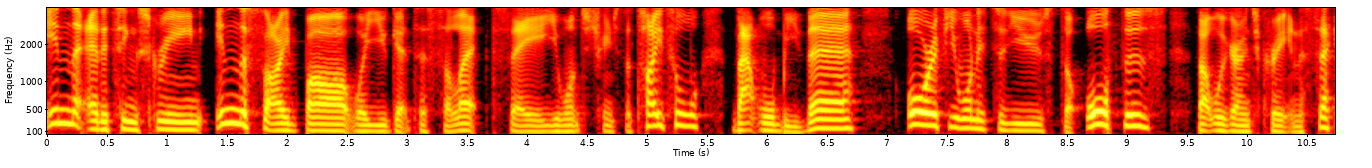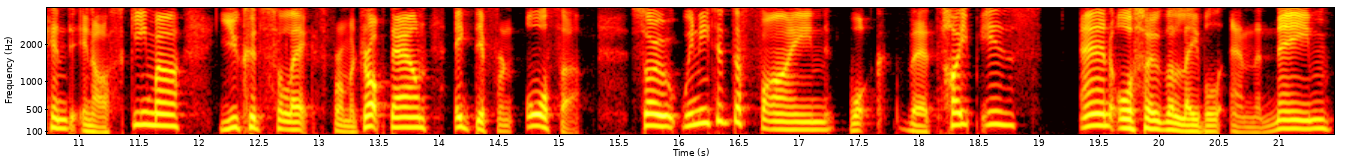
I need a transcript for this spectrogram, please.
in the editing screen, in the sidebar where you get to select, say you want to change the title, that will be there. Or if you wanted to use the authors that we're going to create in a second in our schema, you could select from a drop down a different author. So we need to define what their type is, and also the label and the name.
